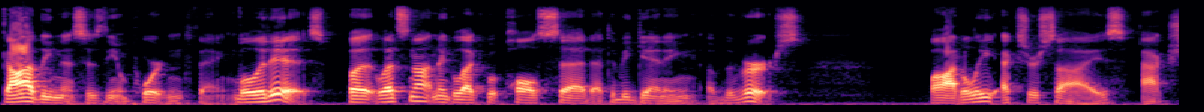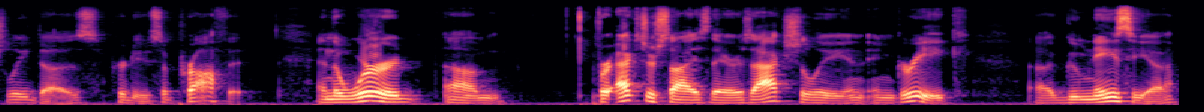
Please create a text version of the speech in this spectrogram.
Godliness is the important thing. Well, it is, but let's not neglect what Paul said at the beginning of the verse. bodily exercise actually does produce a profit. And the word um, for exercise there is actually in, in Greek, uh, gymnasia,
